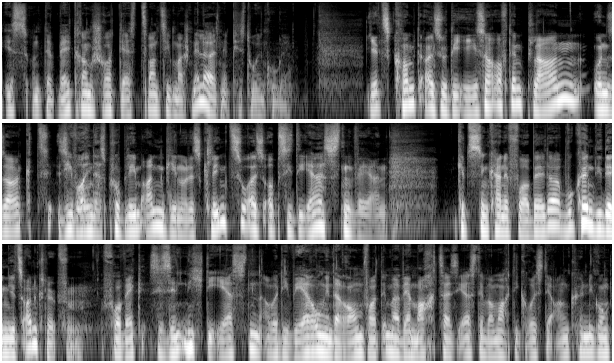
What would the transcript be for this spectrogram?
ist. Und der Weltraumschrott, der ist 20 Mal schneller als eine Pistolenkugel. Jetzt kommt also die ESA auf den Plan und sagt, sie wollen das Problem angehen. Und es klingt so, als ob sie die Ersten wären. Gibt es denn keine Vorbilder? Wo können die denn jetzt anknüpfen? Vorweg, sie sind nicht die Ersten, aber die Währung in der Raumfahrt immer, wer macht es als Erste, wer macht die größte Ankündigung.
